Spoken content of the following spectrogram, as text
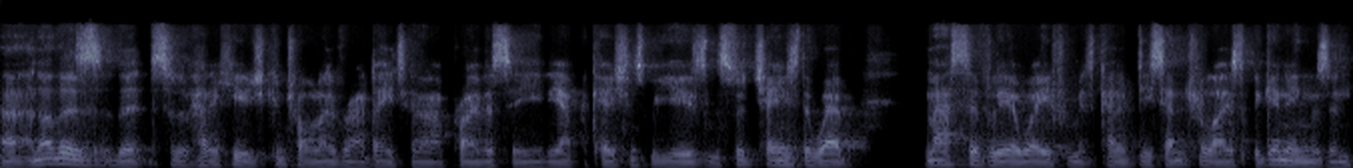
uh, and others that sort of had a huge control over our data, our privacy, the applications we use, and sort of changed the web massively away from its kind of decentralized beginnings. And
